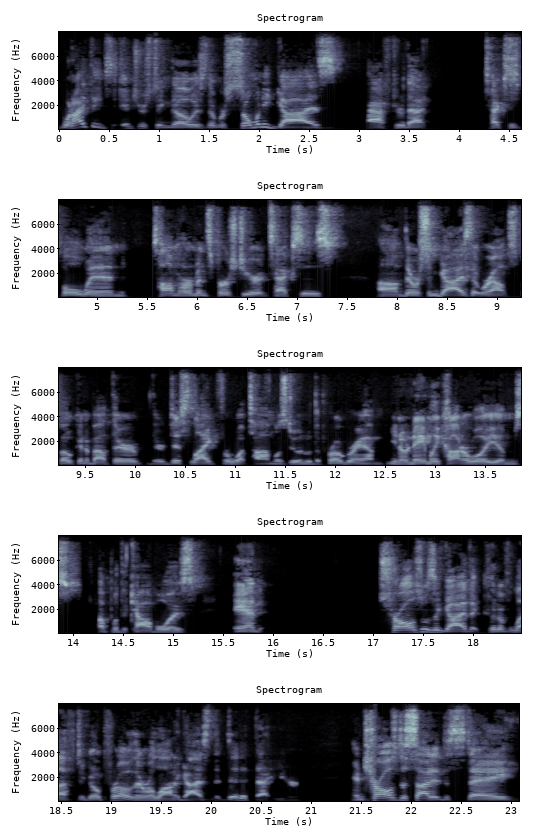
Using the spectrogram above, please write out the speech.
What I think is interesting though is there were so many guys after that Texas Bowl win Tom Herman's first year at Texas. Um, there were some guys that were outspoken about their their dislike for what Tom was doing with the program, you know, namely Connor Williams up with the Cowboys. And Charles was a guy that could have left to go pro. There were a lot of guys that did it that year. And Charles decided to stay,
